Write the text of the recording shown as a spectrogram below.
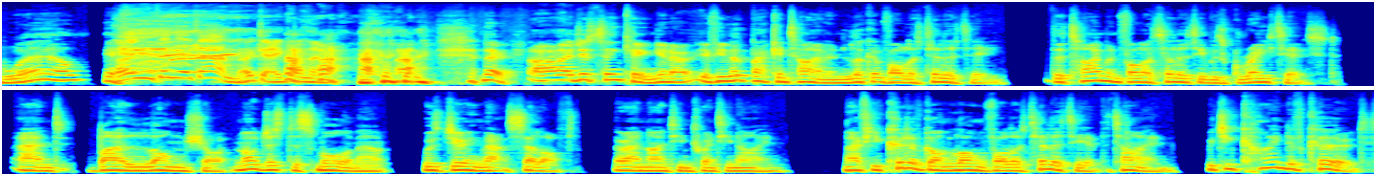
Well, oh, you think it can? Okay, go on then. no, I'm just thinking, you know, if you look back in time and look at volatility, the time when volatility was greatest, and by a long shot, not just a small amount, was during that sell off around 1929. Now, if you could have gone long volatility at the time, which you kind of could,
